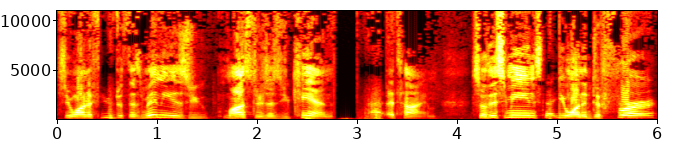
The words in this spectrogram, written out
So you want to fuse with as many as you, monsters as you can at a time. So this means that you want to defer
